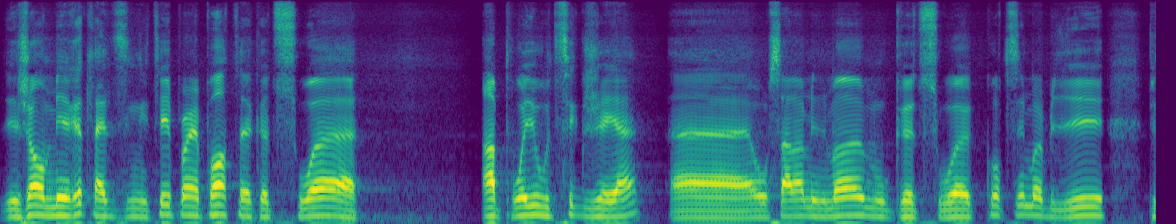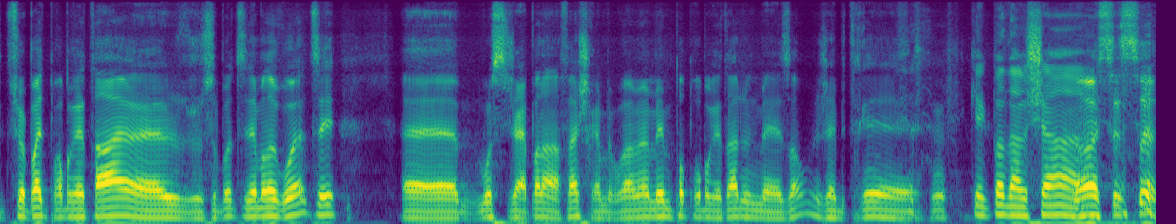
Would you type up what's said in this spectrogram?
Les gens méritent la dignité, peu importe que tu sois employé au TIC géant. Euh, au salaire minimum ou que tu sois courtier immobilier puis que tu ne veux pas être propriétaire, euh, je sais pas, tu n'importe quoi, tu sais. Euh, moi, si j'avais pas d'enfant, je serais probablement même pas propriétaire d'une maison. J'habiterais. Quelque part dans le champ, ouais, c'est ça.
